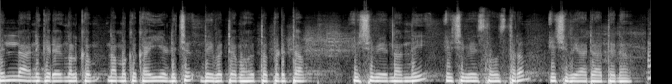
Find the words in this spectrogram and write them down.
എല്ലാ അനുഗ്രഹങ്ങൾക്കും നമുക്ക് കൈയടിച്ച് ദൈവത്തെ മഹത്വപ്പെടുത്താം. യേശുവെ നന്ദി യേശുവെ സ്തോത്രം യേശുവെ ആരാധന.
